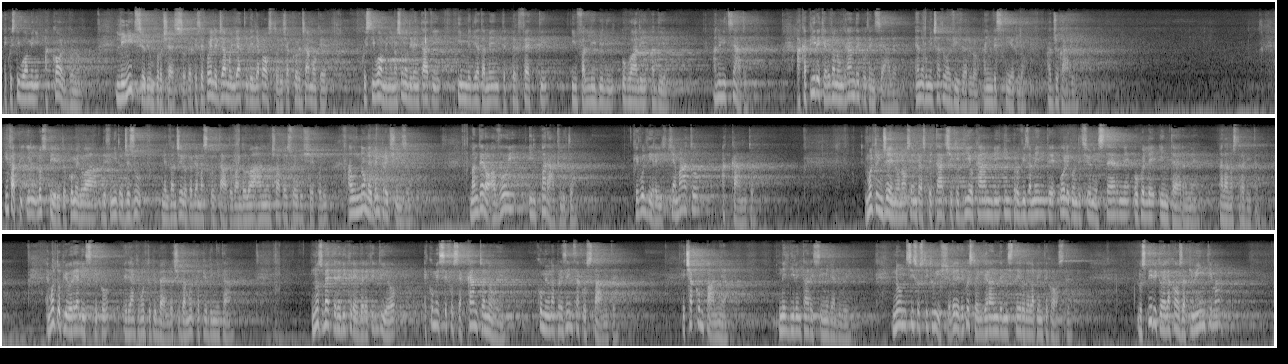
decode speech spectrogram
e questi uomini accolgono l'inizio di un processo, perché se poi leggiamo gli atti degli Apostoli ci accorgiamo che questi uomini non sono diventati immediatamente perfetti, infallibili, uguali a Dio. Hanno iniziato a capire che avevano un grande potenziale e hanno cominciato a viverlo, a investirlo, a giocarlo. Infatti il, lo Spirito, come lo ha definito Gesù nel Vangelo che abbiamo ascoltato quando lo ha annunciato ai suoi discepoli, ha un nome ben preciso. Manderò a voi il Paraclito, che vuol dire il chiamato accanto, Molto ingenuo no? sempre aspettarci che Dio cambi improvvisamente o le condizioni esterne o quelle interne alla nostra vita. È molto più realistico ed è anche molto più bello, ci dà molta più dignità, non smettere di credere che Dio è come se fosse accanto a noi, come una presenza costante, che ci accompagna nel diventare simili a Lui. Non si sostituisce, vedete, questo è il grande mistero della Pentecoste. Lo spirito è la cosa più intima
